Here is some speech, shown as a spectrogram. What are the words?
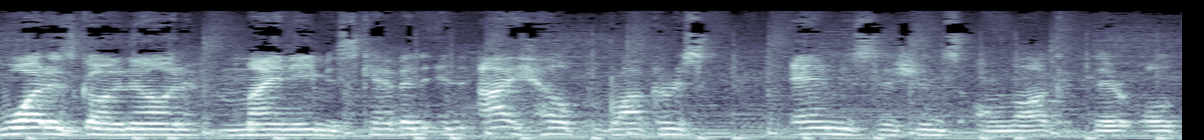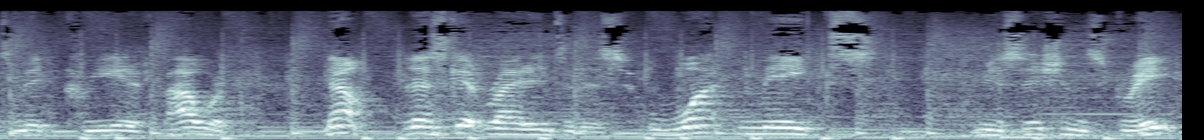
What is going on? My name is Kevin and I help rockers and musicians unlock their ultimate creative power. Now, let's get right into this. What makes musicians great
